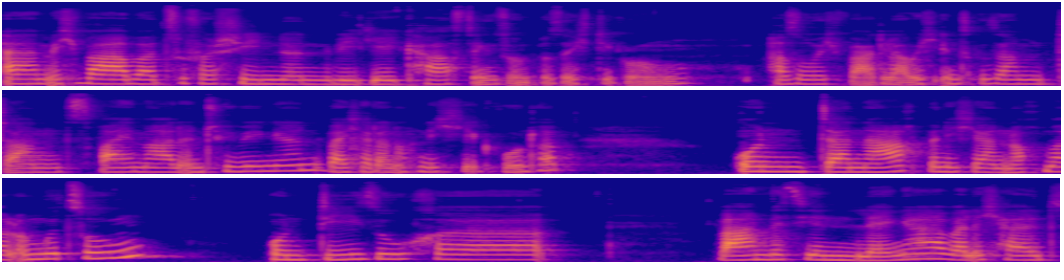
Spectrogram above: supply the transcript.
Ähm, ich war aber zu verschiedenen WG-Castings und Besichtigungen. Also ich war, glaube ich, insgesamt dann zweimal in Tübingen, weil ich ja dann noch nicht hier gewohnt habe. Und danach bin ich ja nochmal umgezogen. Und die Suche war ein bisschen länger, weil ich halt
